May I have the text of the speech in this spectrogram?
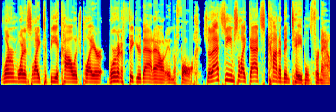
learn what it's like to be a college player. We're going to figure that out in the fall." So that seems like that's kind of been tabled for now.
